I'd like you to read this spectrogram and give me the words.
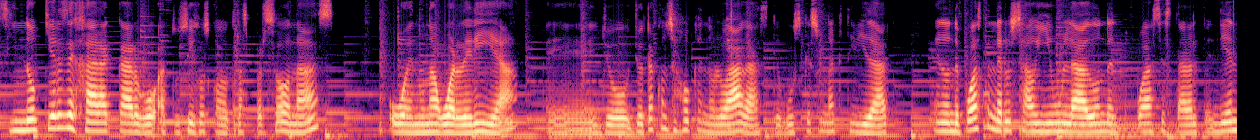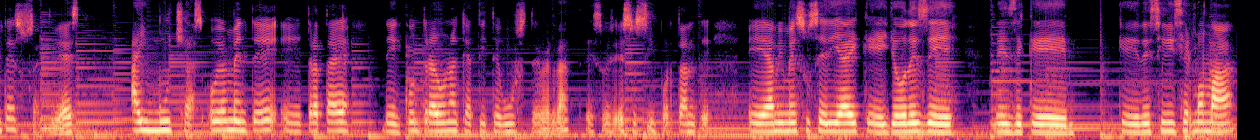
si no quieres dejar a cargo a tus hijos con otras personas o en una guardería, eh, yo, yo te aconsejo que no lo hagas, que busques una actividad en donde puedas tenerlos ahí un lado, donde puedas estar al pendiente de sus actividades. Hay muchas. Obviamente eh, trata de, encontrar una que a ti te guste, ¿verdad? Eso, eso es importante. Eh, a mí me sucedía que yo desde, desde que, que decidí ser mamá,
